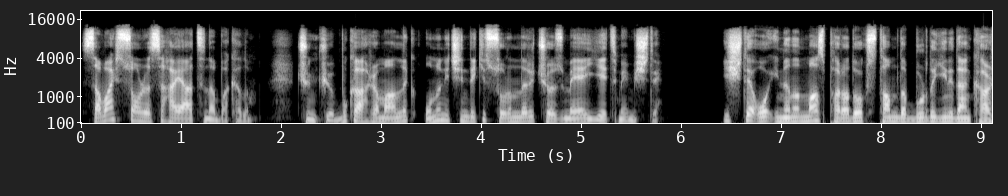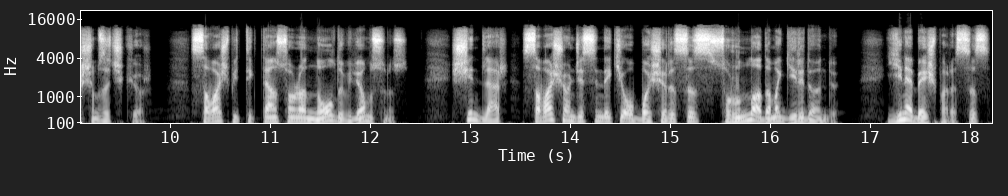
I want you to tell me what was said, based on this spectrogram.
savaş sonrası hayatına bakalım. Çünkü bu kahramanlık onun içindeki sorunları çözmeye yetmemişti. İşte o inanılmaz paradoks tam da burada yeniden karşımıza çıkıyor. Savaş bittikten sonra ne oldu biliyor musunuz? Schindler, savaş öncesindeki o başarısız, sorunlu adama geri döndü. Yine beş parasız,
